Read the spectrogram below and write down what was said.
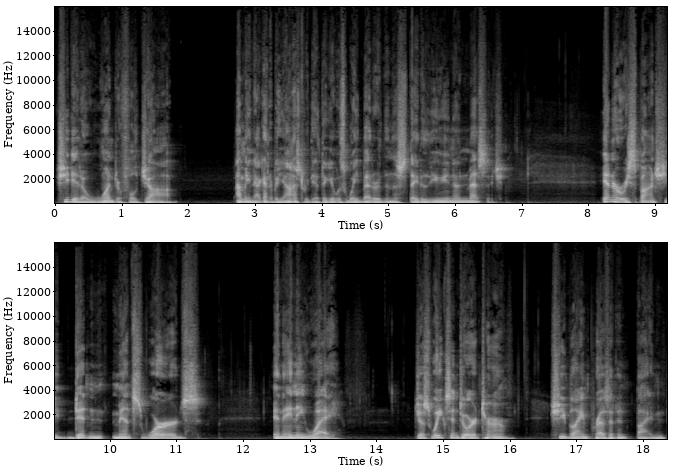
She did a wonderful job. I mean, I got to be honest with you, I think it was way better than the State of the Union message. In her response, she didn't mince words in any way. Just weeks into her term, she blamed President Biden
